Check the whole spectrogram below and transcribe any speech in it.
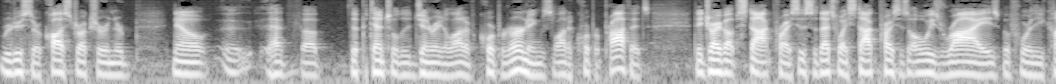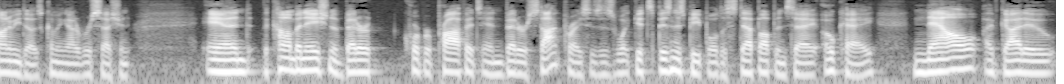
reduced their cost structure and they're now uh, have uh, the potential to generate a lot of corporate earnings, a lot of corporate profits. They drive up stock prices, so that's why stock prices always rise before the economy does coming out of recession. And the combination of better corporate profits and better stock prices is what gets business people to step up and say, okay, now I've got to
